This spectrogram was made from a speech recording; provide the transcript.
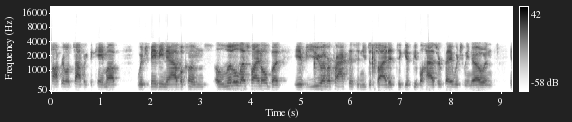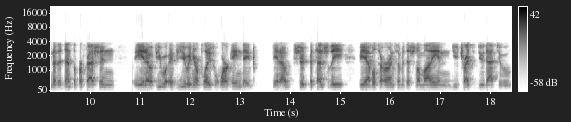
popular topic that came up, which maybe now becomes a little less vital. But if you have a practice and you decided to give people hazard pay, which we know, and you know, the dental profession, you know, if you if you and your employees were working, they, you know, should potentially be able to earn some additional money, and you tried to do that to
